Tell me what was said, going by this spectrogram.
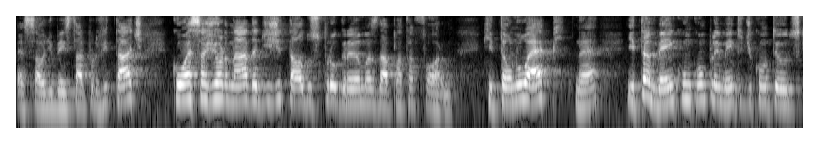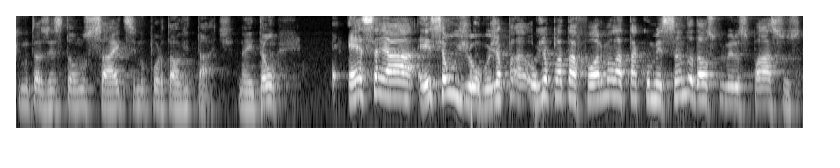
é saúde e bem-estar por Vitat, com essa jornada digital dos programas da plataforma, que estão no app, né? E também com um complemento de conteúdos que muitas vezes estão nos sites e no portal Vitat. Né? Então, essa é a, esse é o jogo. Hoje a, hoje a plataforma está começando a dar os primeiros passos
